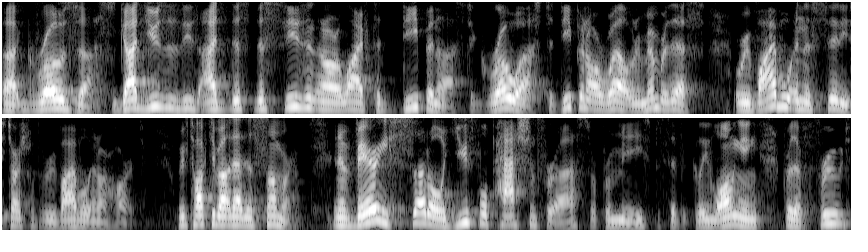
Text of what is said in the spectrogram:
uh, grows us. God uses these, I, this, this season in our life to deepen us, to grow us, to deepen our well. And remember this a revival in the city starts with a revival in our heart. We've talked about that this summer and a very subtle, youthful passion for us, or for me specifically, longing for the fruit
